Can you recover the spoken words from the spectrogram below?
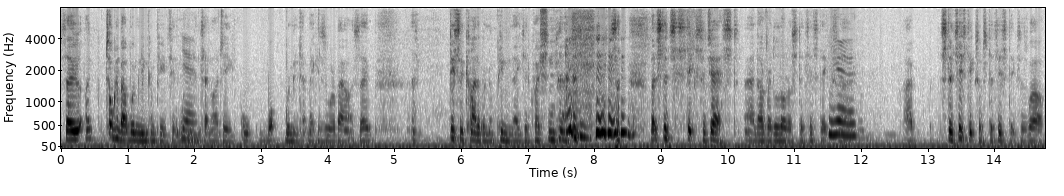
So, uh, talking about women in computing, women Yeah. in technology, what Women Tech Makers is all about. So, uh, this is kind of an opinionated question, So- but statistics suggest, and I've read a lot of statistics. Yeah. Uh, statistics of statistics as well,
